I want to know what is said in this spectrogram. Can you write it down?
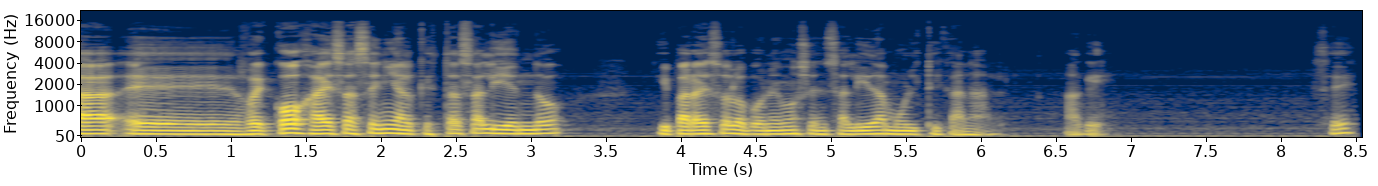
eh, recoja esa señal que está saliendo y para eso lo ponemos en salida multicanal. Aquí. ¿Sí?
